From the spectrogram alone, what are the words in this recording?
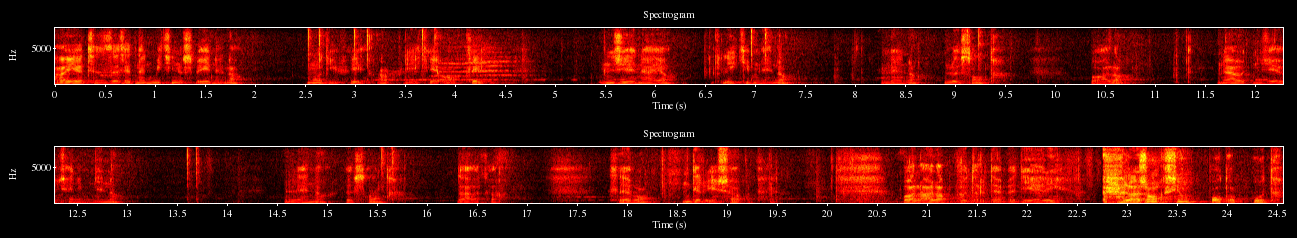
هاهي تهزات عندنا الميتين وسبعين هنا. modifier appliquer OK. نجي هنايا كليكي من هنا. لهنا le centre. voilà. نعاود نجي عاوتاني من هنا. لهنا le centre. d'accord. c'est bon. ندير échap voilà la poutre دابا ديالي la jonction poteau poutre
